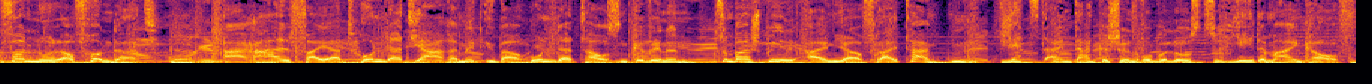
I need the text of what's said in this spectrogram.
Von 0 auf 100. Aral feiert 100 Jahre mit über 100.000 Gewinnen. Zum Beispiel ein Jahr frei tanken. Jetzt ein Dankeschön, rubbellos zu jedem Einkauf.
